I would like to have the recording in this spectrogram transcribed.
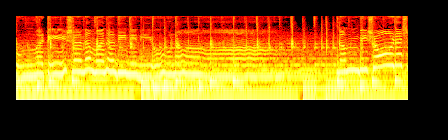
ಗೊಮ್ಮಟೇಶನ ಮನದಿ ನೆನೆಯೋಣ ನಂಬಿ ಷೋಡಶ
